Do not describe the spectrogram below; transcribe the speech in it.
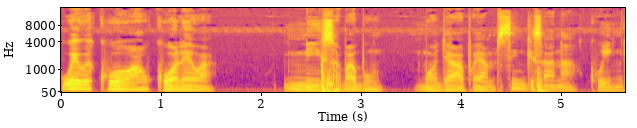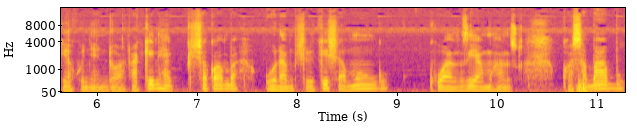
wewe kuoa au kuolewa ni sababu mojawapo ya msingi sana kuingia kwenye ndoa. Lakini hakikisha kwamba unamshirikisha mungu kuanzia mwanzo. Kwa sababu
